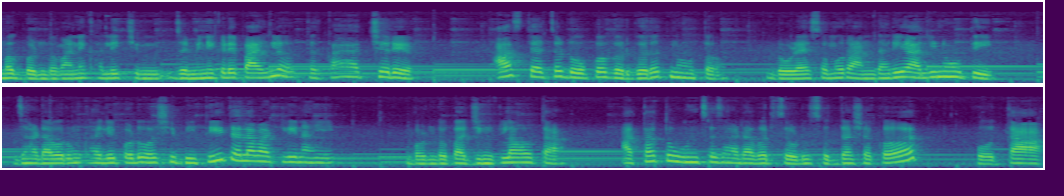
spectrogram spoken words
मग बंडोबाने खाली चिम जमिनीकडे पाहिलं तर काय आश्चर्य. आज त्याचं डोकं गरगरत नव्हतं. डोळ्यासमोर अंधारी आली नव्हती. झाडावरून खाली पडू अशी भीतीही त्याला वाटली नाही. बंडोबा जिंकला होता. आता तो उंच झाडावर चढू सुद्धा शकत होता.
